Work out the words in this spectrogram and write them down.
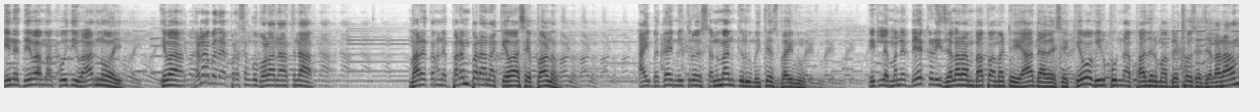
એને દેવામાં કોઈ દી વાર ન હોય. એવા ઘણા બધા પ્રસંગો ભોળાનાથના મારે તમને પરંપરાના કહેવા છે, પણ આ બધા મિત્રોએ સન્માન કર્યું મિતેશભાઈનું. એટલે મને બે કડી જલારામ બાપા માટે યાદ આવે છે. કેવો વીરપુરના પાદરમાં બેઠો છે જલારામ?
